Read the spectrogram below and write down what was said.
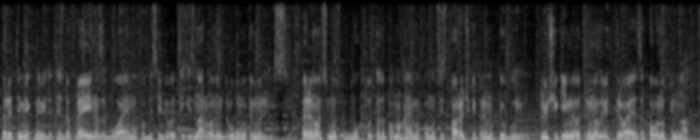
Перед тим як навідатись до Фреї, не забуваємо побесідувати із нарваним другом у темноліссі. Переносимось у бухту та допомагаємо комусь із парочки перемогти в бою. Ключ, який ми отримали, відкриває заховану кімнатку.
